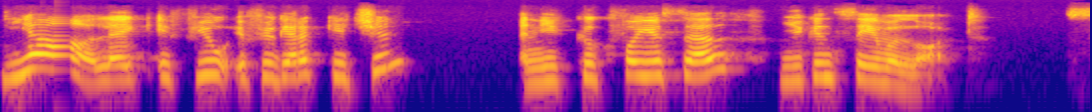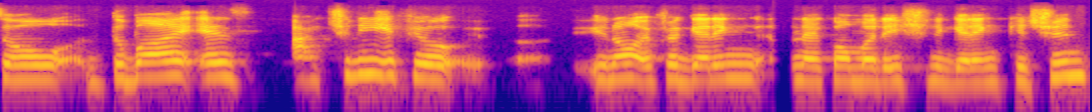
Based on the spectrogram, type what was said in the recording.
yeah, like if you if you get a kitchen and you cook for yourself, you can save a lot. So Dubai is actually if you're you know if you're getting an accommodation, you're getting kitchen,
